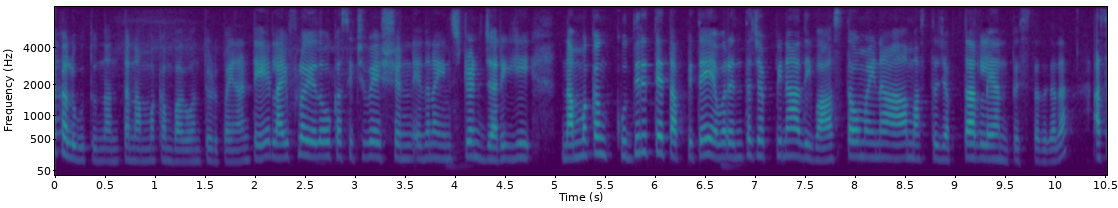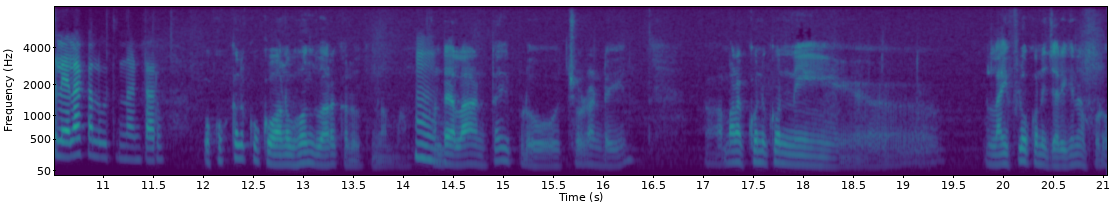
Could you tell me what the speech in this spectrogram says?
కలుగుతుంది అంత నమ్మకం భగవంతుడి పైన? అంటే లైఫ్లో ఏదో ఒక సిచ్యువేషన్ ఏదైనా ఇన్సిడెంట్ జరిగి నమ్మకం కుదిరితే తప్పితే ఎవరెంత చెప్పినా అది వాస్తవమైన మస్తు చెప్తారులే అనిపిస్తుంది కదా. అసలు ఎలా కలుగుతుంది అంటారు ఒక్కొక్కరికి ఒక్కో అనుభవం ద్వారా కలుగుతుందమ్మా. అంటే ఎలా అంటే ఇప్పుడు చూడండి మనకు కొన్ని కొన్ని లైఫ్లో కొన్ని జరిగినప్పుడు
